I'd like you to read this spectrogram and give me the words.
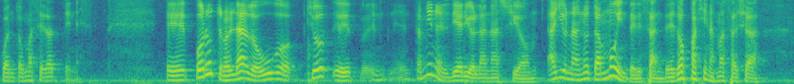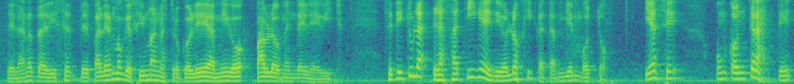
cuanto más edad tenés. Eh, por otro lado, Hugo, yo eh, también en el diario La Nación hay una nota muy interesante, dos páginas más allá de la nota de Palermo que firma nuestro colega amigo Pablo Mendelevich. Se titula La fatiga ideológica también votó y hace un contraste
